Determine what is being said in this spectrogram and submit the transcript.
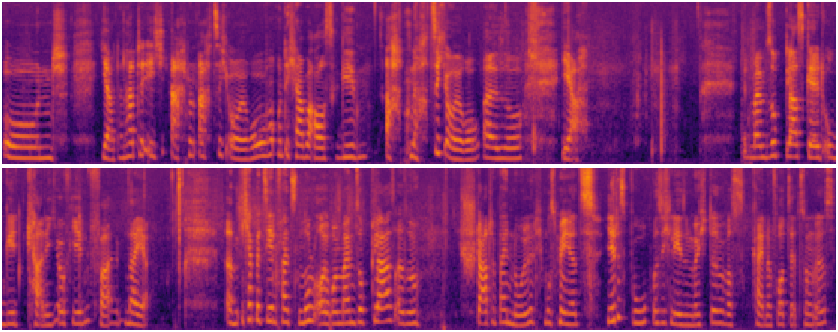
Und ja, dann hatte ich 88 Euro und ich habe ausgegeben 88 Euro. Also ja, mit meinem Subglasgeld umgeht, kann ich auf jeden Fall. Naja, ähm, ich habe jetzt jedenfalls 0 Euro in meinem Subglas, also ich starte bei 0. Ich muss mir jetzt jedes Buch, was ich lesen möchte, was keine Fortsetzung ist,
